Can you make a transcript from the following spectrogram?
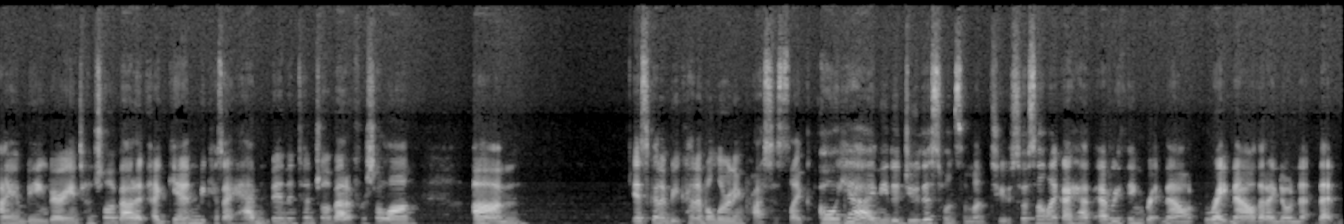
I am being very intentional about it again because I hadn't been intentional about it for so long. Um, it's going to be kind of a learning process like oh yeah i need to do this once a month too. So it's not like i have everything written out right now that i know that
